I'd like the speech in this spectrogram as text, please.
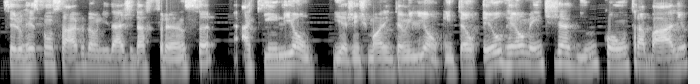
ser o responsável da unidade da França aqui em Lyon. E a gente mora então em Lyon. Então eu realmente já vim com um trabalho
